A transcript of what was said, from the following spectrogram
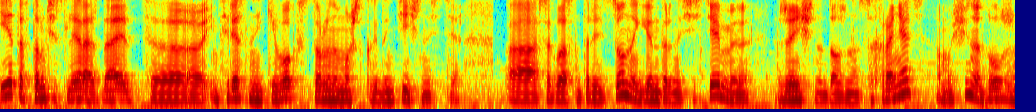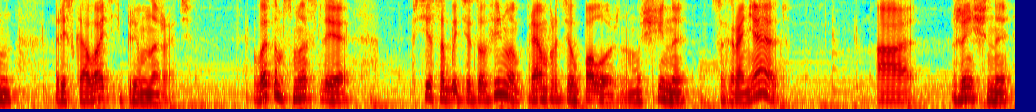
И это в том числе рождает э, интересный кивок в сторону мужской идентичности. Э, согласно традиционной гендерной системе, женщина должна сохранять, а мужчина должен рисковать и приумножать. В этом смысле все события этого фильма прям противоположны. Мужчины сохраняют, а женщины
